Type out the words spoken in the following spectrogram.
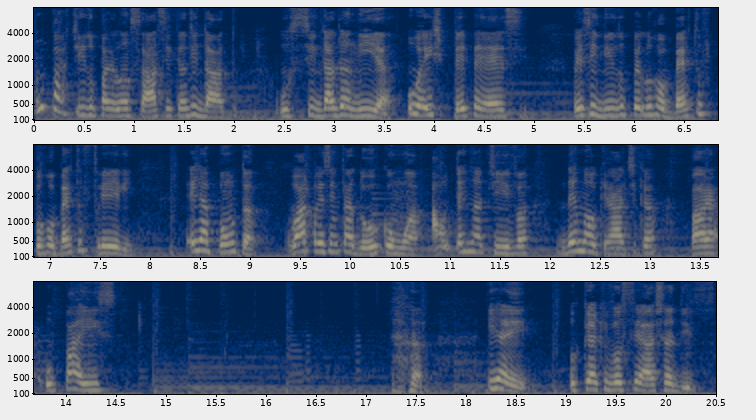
um partido para lançar-se candidato, o Cidadania, o ex-PPS, presidido pelo Roberto, por Roberto Freire. Ele aponta o apresentador como uma alternativa democrática para o país. e aí? O que é que você acha disso?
